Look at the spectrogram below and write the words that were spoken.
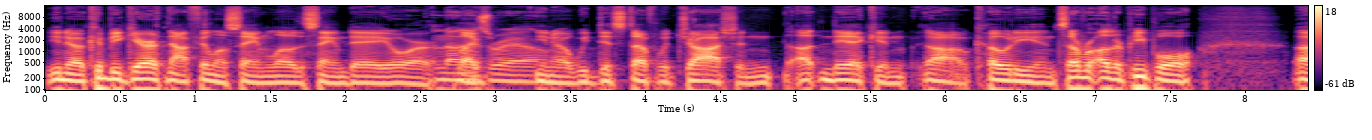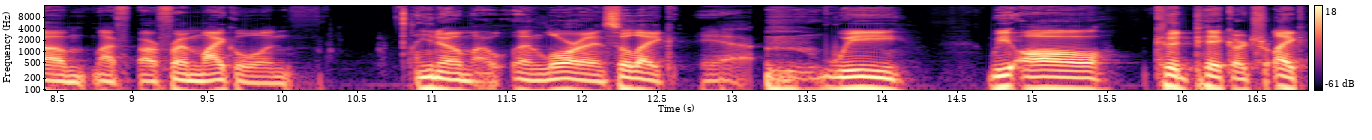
You know, it could be Gareth not feeling the same low the same day, or No, like you know, we did stuff with Josh and uh, Nick and uh, Cody and several other people. Um, my our friend Michael and you know my and Laura, and so like Yeah. we we all could pick or tr- like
